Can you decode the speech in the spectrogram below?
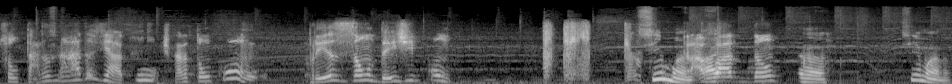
soltaram nada, viado. Os caras tão como? Presão desde. Com... Sim, mano. Travadão. Aí, uh, sim, mano.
